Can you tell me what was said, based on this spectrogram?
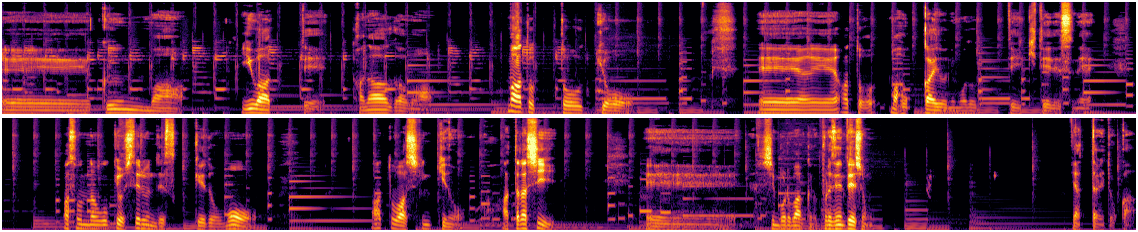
えー、群馬、岩手、神奈川、まああと東京、えー、あと、まあ、北海道に戻ってきてですね、まあ、そんな動きをしてるんですけども、あとは新規の新しい、えーシンボルマークのプレゼンテーションやったりとか、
